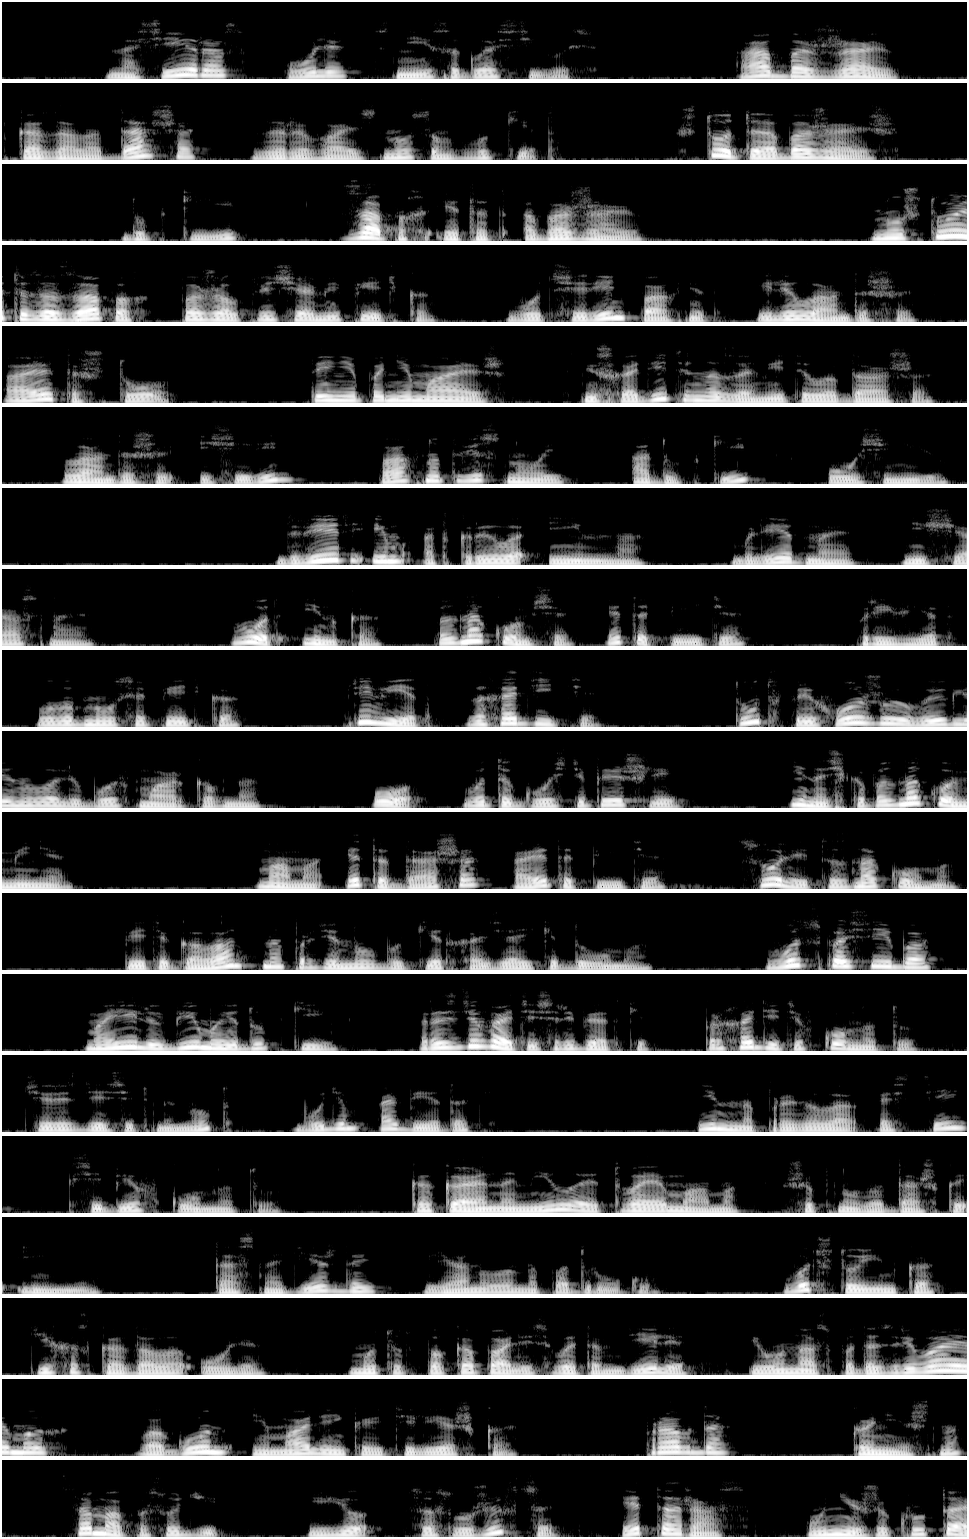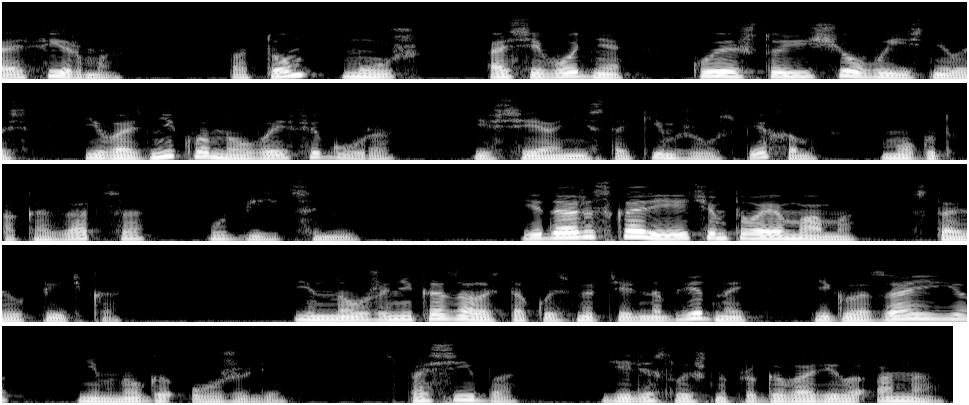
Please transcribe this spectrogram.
На сей раз Оля с ней согласилась. «Обожаю», — сказала Даша, зарываясь носом в букет. «Что ты обожаешь?» «Дубки. Запах этот обожаю». «Ну что это за запах?» — пожал плечами Петька. «Вот сирень пахнет или ландыши, а это что?» «Ты не понимаешь», — снисходительно заметила Даша. «Ландыши и сирень пахнут весной, а дубки — осенью». Дверь им открыла Инна, бледная, несчастная. «Вот, Инка, Познакомься, это Петя. Привет, улыбнулся Петька. Привет, заходите. Тут в прихожую выглянула Любовь Марковна. О, вот и гости пришли. Иночка, познакомь меня. Мама, это Даша, а это Петя. С Олей ты знакома. Петя галантно протянул букет хозяйке дома. Вот спасибо. Мои любимые дубки. Раздевайтесь, ребятки, проходите в комнату. Через десять минут будем обедать. Инна провела гостей к себе в комнату. «Какая она милая, твоя мама!» — шепнула Дашка Инне. Та с надеждой глянула на подругу. «Вот что, Инка!» — тихо сказала Оля. «Мы тут покопались в этом деле, и у нас подозреваемых вагон и маленькая тележка». «Правда?» «Конечно. Сама посуди. Ее сослуживцы — это раз. У них же крутая фирма. Потом муж. А сегодня Кое-что еще выяснилось, и возникла новая фигура, и все они с таким же успехом могут оказаться убийцами. «И даже скорее, чем твоя мама», — вставил Петька. Инна уже не казалась такой смертельно бледной, и глаза ее немного ожили. «Спасибо», — еле слышно проговорила она.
